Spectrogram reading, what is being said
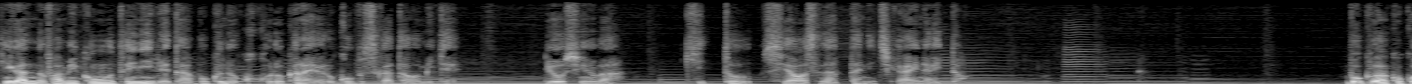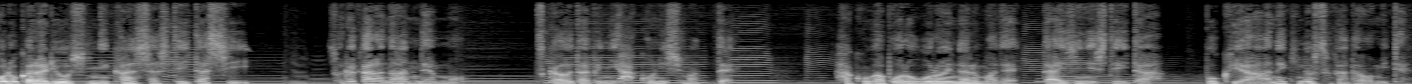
悲願のファミコンを手に入れた僕の心から喜ぶ姿を見て、両親はきっと幸せだったに違いないと。僕は心から両親に感謝していたし、それから何年も使うたびに箱にしまって箱がボロボロになるまで大事にしていた僕や姉貴の姿を見て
